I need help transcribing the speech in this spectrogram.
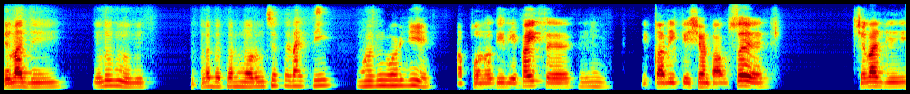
શેલાજી. બોલો ગુરુજી એટલે બેતન મળું છે પેલાથી મળી મળી ગઈ. આ દેખાય છે. એકાદી પેશન્ટ આવશે. શેલાજી.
